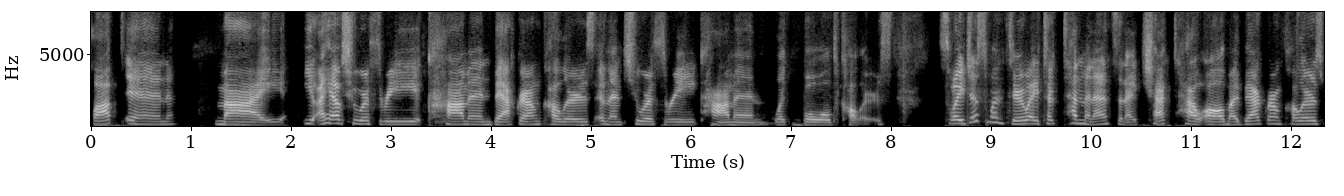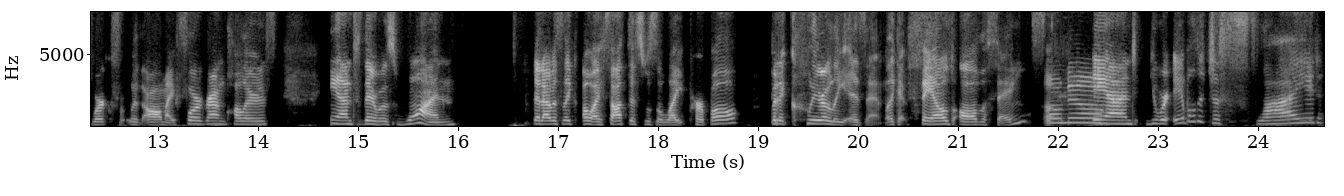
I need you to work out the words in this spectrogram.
plopped in my I have two or three common background colors and then two or three common like bold colors. So I just went through, I took 10 minutes and I checked how all my background colors work for, with all my foreground colors. And there was one that I was like, oh, I thought this was a light purple, but it clearly isn't. Like it failed all the things. Oh no. And you were able to just slide.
